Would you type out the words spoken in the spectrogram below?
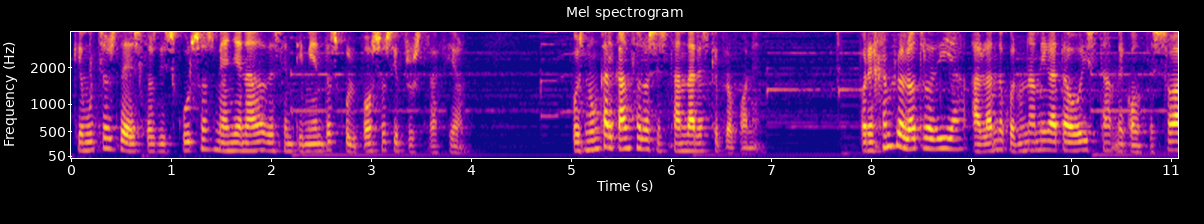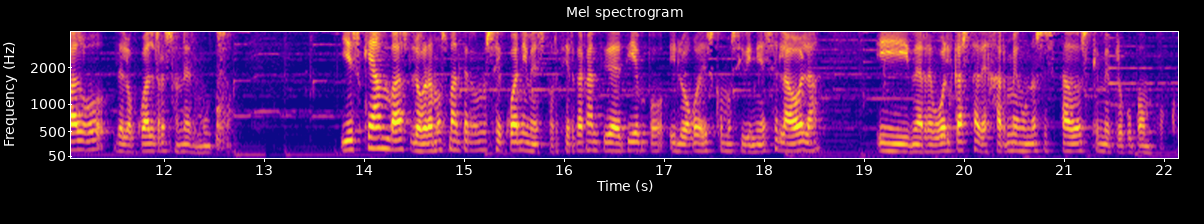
que muchos de estos discursos me han llenado de sentimientos culposos y frustración, pues nunca alcanzo los estándares que proponen. Por ejemplo, el otro día, hablando con una amiga taoísta, me confesó algo de lo cual resoné mucho. Y es que ambas logramos mantenernos ecuánimes por cierta cantidad de tiempo y luego es como si viniese la ola y me revuelca hasta dejarme en unos estados que me preocupa un poco.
